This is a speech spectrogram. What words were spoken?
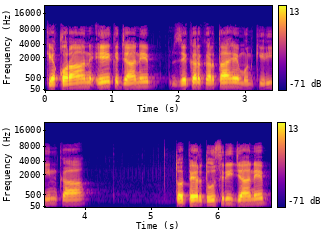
کہ قرآن ایک جانب ذکر کرتا ہے منکرین کا، تو پھر دوسری جانب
